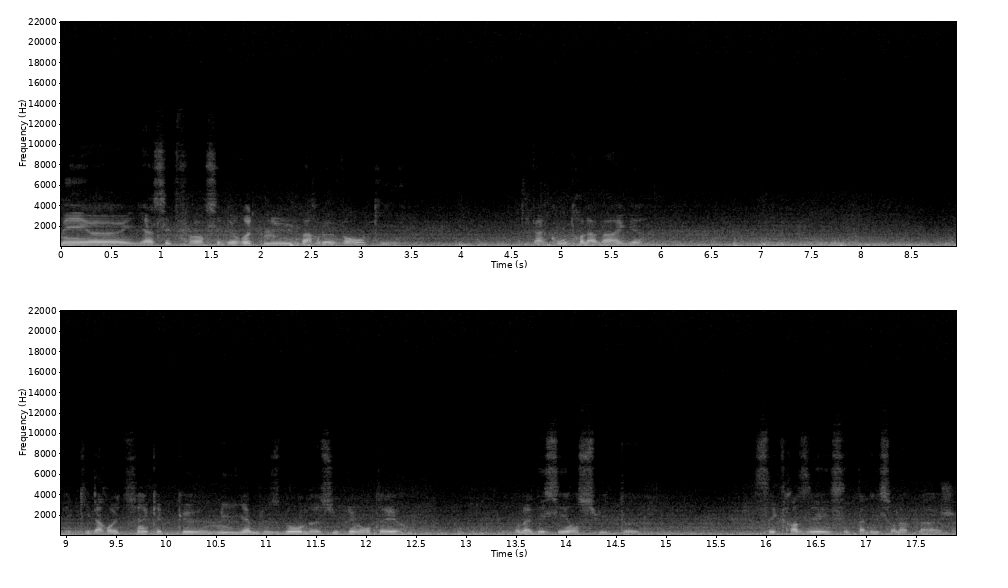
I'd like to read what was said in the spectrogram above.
Mais euh, il y a cette force et de retenue par le vent qui, qui va contre la vague et qui la retient quelques millièmes de seconde supplémentaires. On la laissé ensuite euh, s'écraser et s'étaler sur la plage.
